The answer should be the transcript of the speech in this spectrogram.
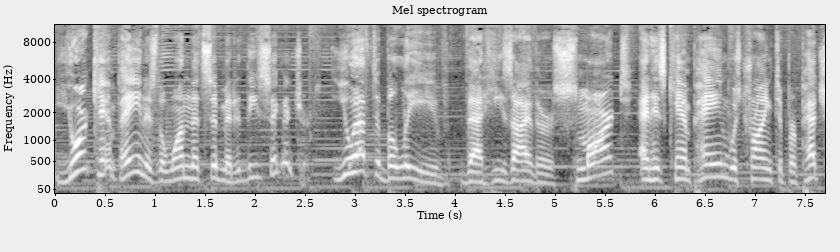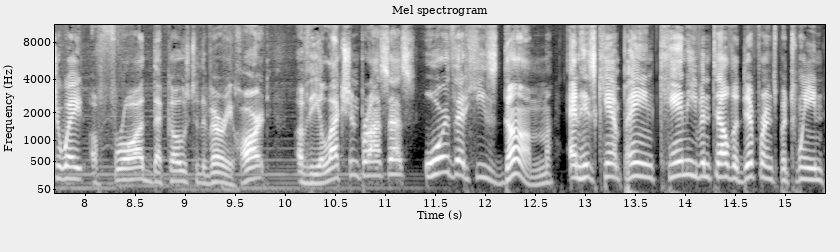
Your campaign is the one that submitted these signatures. You have to believe that he's either smart and his campaign was trying to perpetuate a fraud that goes to the very heart of the election process, or that he's dumb and his campaign can't even tell the difference between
